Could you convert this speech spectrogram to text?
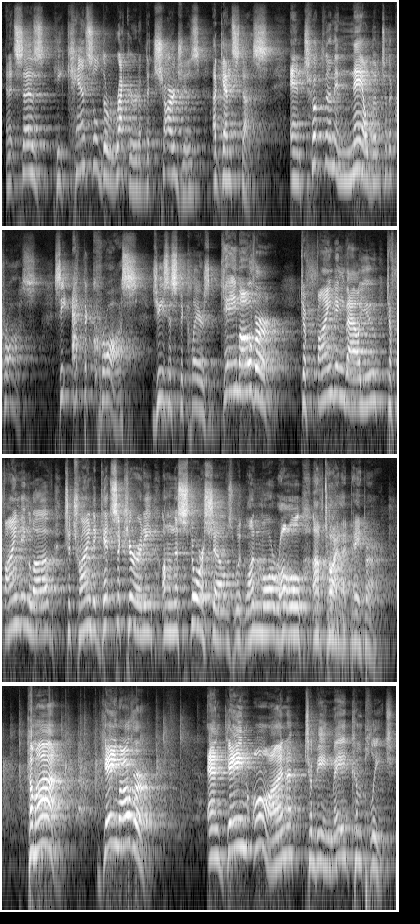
And it says he canceled the record of the charges against us and took them and nailed them to the cross. See, at the cross, Jesus declares game over to finding value, to finding love, to trying to get security on the store shelves with one more roll of toilet paper. Come on! Game over. And game on to being made complete.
